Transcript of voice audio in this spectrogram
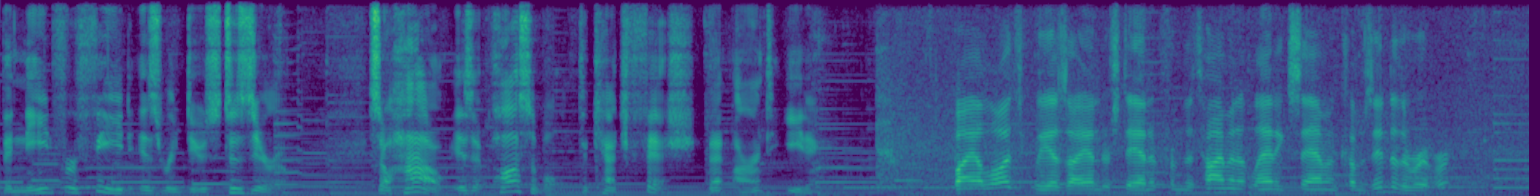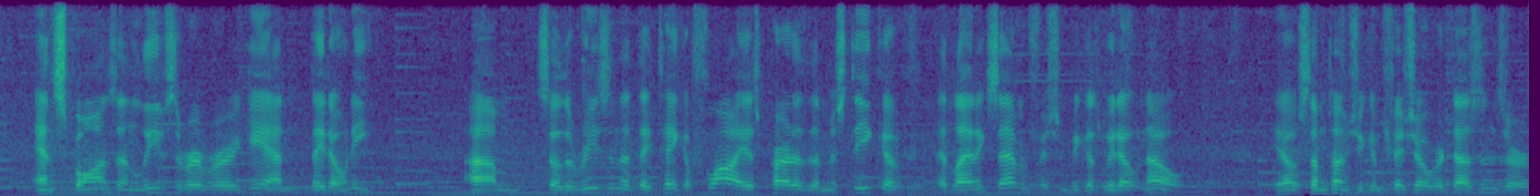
the need for feed is reduced to zero. So how is it possible to catch fish that aren't eating? Biologically, as I understand it, from the time an Atlantic salmon comes into the river and spawns and leaves the river again, they don't eat. Um, so the reason that they take a fly is part of the mystique of Atlantic salmon fishing because we don't know. You know, sometimes you can fish over dozens or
